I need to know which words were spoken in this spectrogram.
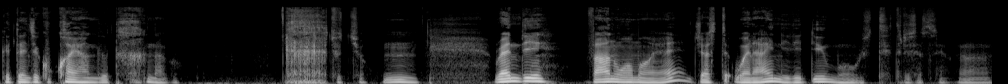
그때 이제 국화의 향도 탁 나고. 크, 좋죠. 음. 랜디 반 워머의 Just When I Needed You Most 들으셨어요. 어,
